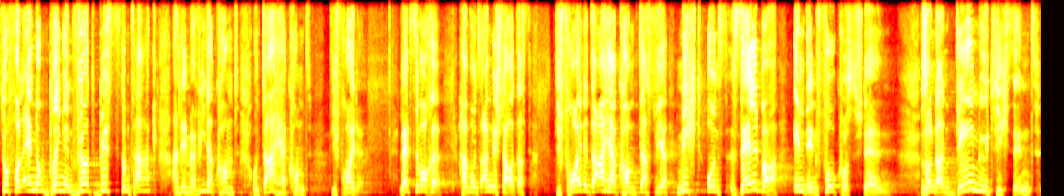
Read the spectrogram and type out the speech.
zur Vollendung bringen wird bis zum Tag, an dem er wiederkommt. Und daher kommt die Freude. Letzte Woche haben wir uns angeschaut, dass die Freude daher kommt, dass wir nicht uns selber in den Fokus stellen, sondern demütig sind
